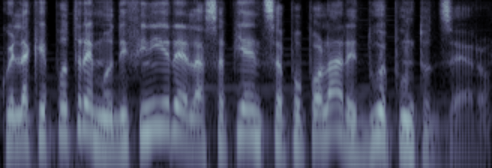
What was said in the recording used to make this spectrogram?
quella che potremmo definire la sapienza popolare 2.0.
